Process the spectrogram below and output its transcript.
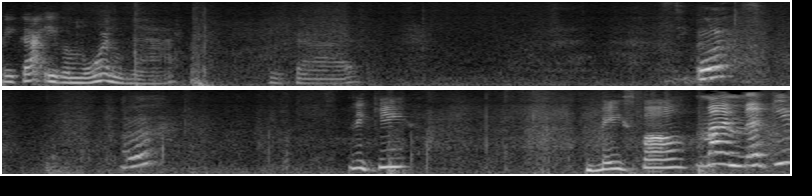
We got even more than that. We got More? More? Nikki. Baseball. My Mickey,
